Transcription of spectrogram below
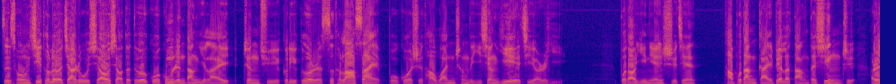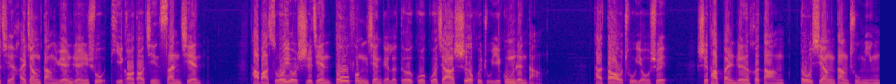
自从希特勒加入小小的德国工人党以来，争取格里戈尔斯特拉塞不过是他完成的一项业绩而已。不到一年时间，他不但改变了党的性质，而且还将党员人数提高到近三千。他把所有时间都奉献给了德国国家社会主义工人党。他到处游说，使他本人和党都相当出名。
